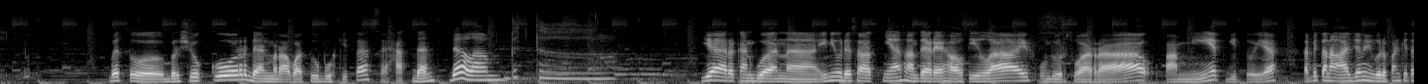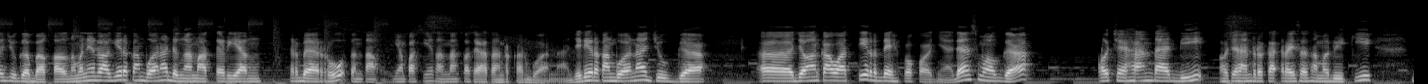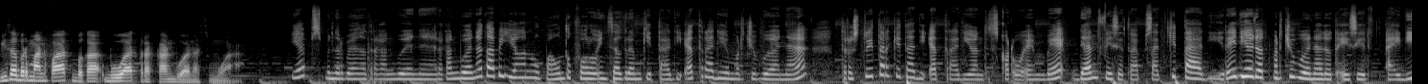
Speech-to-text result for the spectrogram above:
Betul, bersyukur dan merawat tubuh kita sehat dan dalam. Betul. Ya rekan Buana, ini udah saatnya Santere Healthy Life undur suara, pamit gitu ya. Tapi tenang aja minggu depan kita juga bakal nemenin lagi rekan Buana dengan materi yang terbaru tentang yang pastinya tentang kesehatan rekan Buana. Jadi rekan Buana juga eh, jangan khawatir deh pokoknya. Dan semoga ocehan tadi, ocehan Raisa sama Dwiki bisa bermanfaat buat rekan Buana semua. Yaps, bener banget rekan Buana. Rekan Buana tapi jangan lupa untuk follow Instagram kita di @radiomercubuana, terus Twitter kita di @radio_umb dan visit website kita di radio.mercubuana.ac.id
